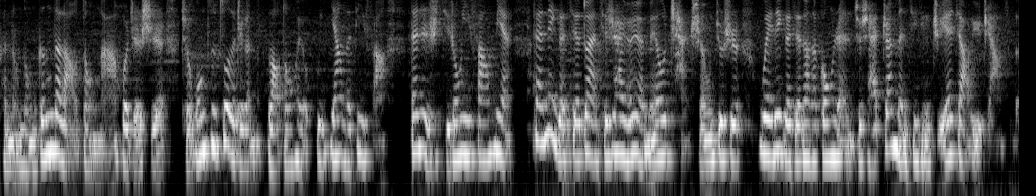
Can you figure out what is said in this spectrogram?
可能农耕的劳动啊，或者是手工制作的这个劳动会有不一样的地方。但这只是其中一方面，在那个阶段，其实还远远没有产生，就是为那个阶段的工人，就是还专门进行职业教育这样子的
